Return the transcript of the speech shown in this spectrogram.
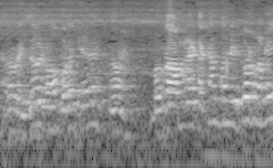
ಯಾರೋ ಇದ್ದಾರೆ ನಾವು ಬರೋಕ್ಕೆ ಹಾಂ ಬರೋ ಆಮೇಲೆ ಟಕ್ಕಂತ ಬಂದು ಇಟ್ಕೊಡ್ರಿ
